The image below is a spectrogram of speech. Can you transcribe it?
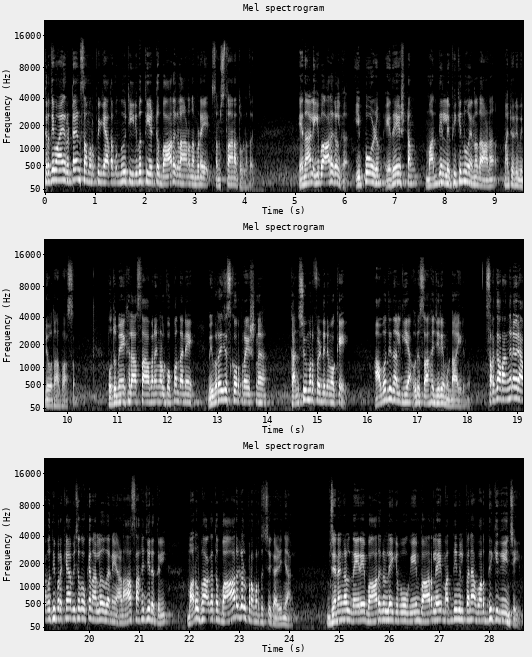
കൃത്യമായ റിട്ടേൺ സമർപ്പിക്കാത്ത മുന്നൂറ്റി ഇരുപത്തിയെട്ട് ബാറുകളാണ് നമ്മുടെ സംസ്ഥാനത്തുള്ളത്. എന്നാൽ ഈ ബാറുകൾക്ക് ഇപ്പോഴും യഥേഷ്ടം മദ്യം ലഭിക്കുന്നു എന്നതാണ് മറ്റൊരു വിരോധാഭാസം. പൊതുമേഖലാ സ്ഥാപനങ്ങൾക്കൊപ്പം തന്നെ ബിവറേജസ് കോർപ്പറേഷന് കൺസ്യൂമർ ഫെഡിനുമൊക്കെ അവധി നൽകിയ ഒരു സാഹചര്യം ഉണ്ടായിരുന്നു. സർക്കാർ അങ്ങനെ ഒരു അവധി പ്രഖ്യാപിച്ചതൊക്കെ നല്ലത് തന്നെയാണ്. ആ സാഹചര്യത്തിൽ മറുഭാഗത്ത് ബാറുകൾ പ്രവർത്തിച്ചു കഴിഞ്ഞാൽ ജനങ്ങൾ നേരെ ബാറുകളിലേക്ക് പോവുകയും ബാറിലെ മദ്യവിൽപ്പന വർദ്ധിക്കുകയും ചെയ്യും.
